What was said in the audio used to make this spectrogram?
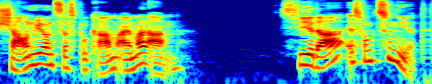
Schauen wir uns das Programm einmal an. Siehe da, es funktioniert.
